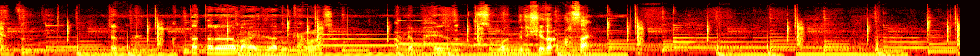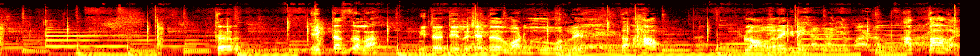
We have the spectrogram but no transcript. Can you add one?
कॅन्सल होती. तर आत्ता तर बघायचं आणि काय म्हणा आपल्या बाहेर समोर दृश्य तर असं आहे. तर एक तास झाला. मी तर टेलरच्या इथं वाट बघून उभारलोय. तर हा ब्लॉगर आहे की नाही? आत्ता आलाय.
